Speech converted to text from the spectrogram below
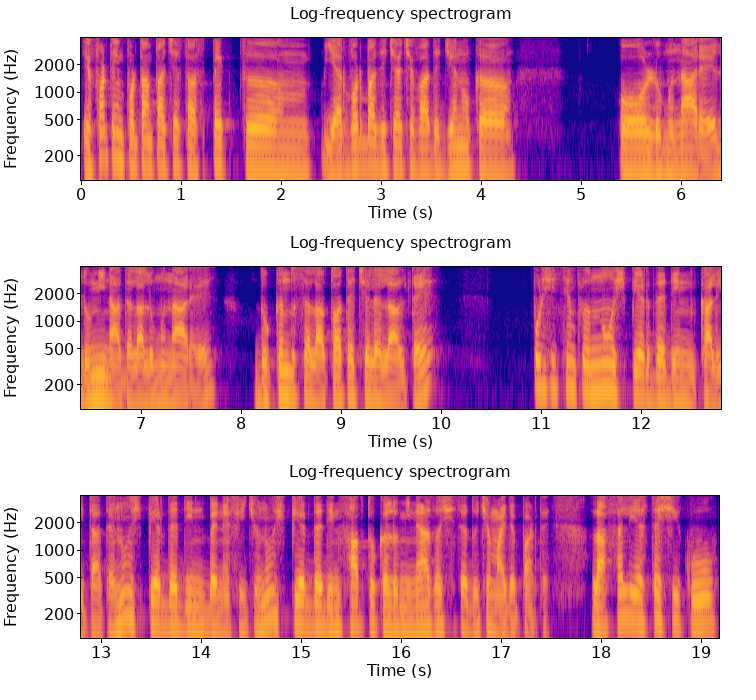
e foarte important acest aspect, um, iar vorba zicea ceva de genul că o lumânare, lumina de la lumânare, ducându-se la toate celelalte, pur și simplu nu își pierde din calitate, nu își pierde din beneficiu, nu își pierde din faptul că luminează și se duce mai departe. La fel este și cu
